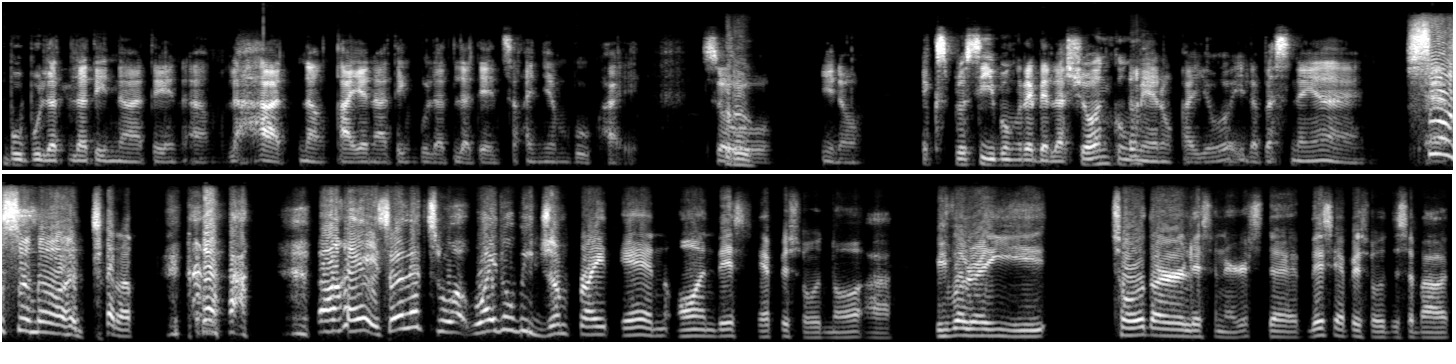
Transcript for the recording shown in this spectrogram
bubulat-latin natin ang lahat ng kaya nating bulat-latin sa kanyang buhay. So, True. you know, eksplosibong revelasyon kung meron kayo, ilabas na yan. Susunod! Charot! okay, so let's, why don't we jump right in on this episode, no? Uh, we've already told our listeners that this episode is about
